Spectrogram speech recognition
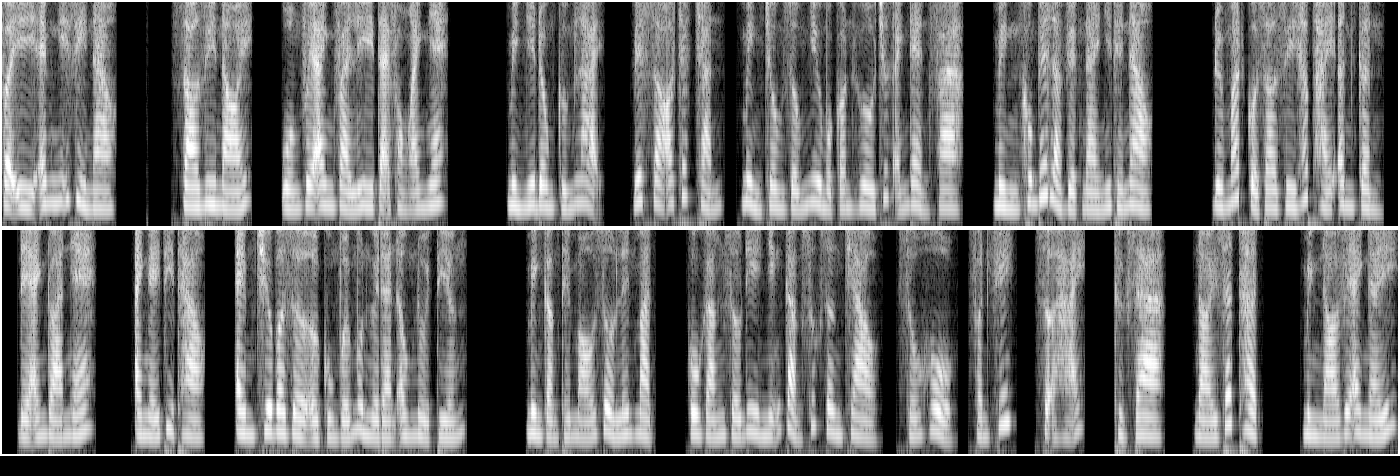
Vậy em nghĩ gì nào? Di nói, uống với anh vài ly tại phòng anh nhé. Mình như đông cứng lại, biết rõ chắc chắn mình trông giống như một con hươu trước ánh đèn pha. Mình không biết là việc này như thế nào. Đôi mắt của Di hấp háy ân cần, để anh đoán nhé. Anh ấy thì thào, em chưa bao giờ ở cùng với một người đàn ông nổi tiếng. Mình cảm thấy máu dồn lên mặt, cố gắng giấu đi những cảm xúc dâng trào xấu hổ phấn khích sợ hãi. Thực ra nói rất thật. Mình nói với anh ấy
